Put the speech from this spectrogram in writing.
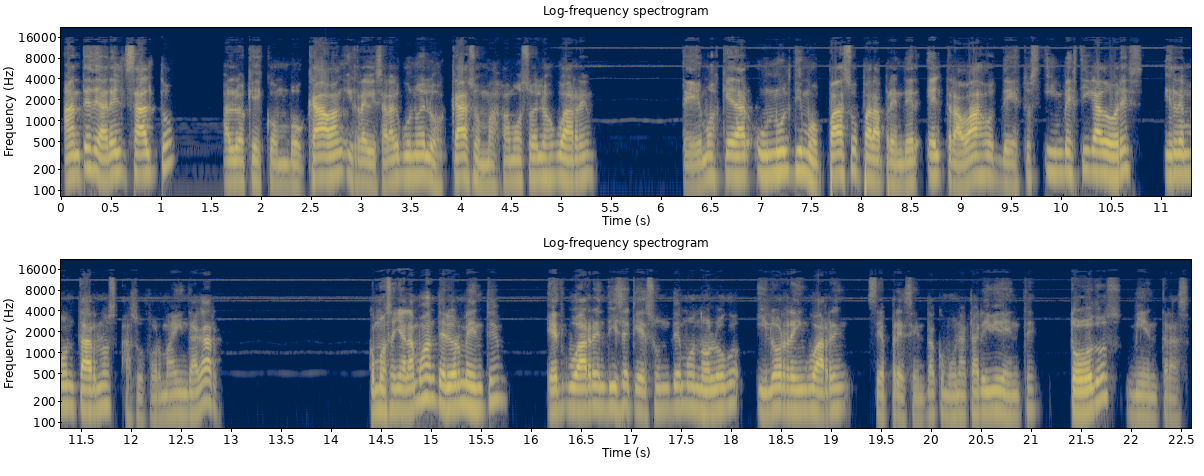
antes de dar el salto a los que convocaban y revisar algunos de los casos más famosos de los Warren, tenemos que dar un último paso para aprender el trabajo de estos investigadores y remontarnos a su forma de indagar. Como señalamos anteriormente, Ed Warren dice que es un demonólogo y Lorraine Warren se presenta como una clarividente, todos mientras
